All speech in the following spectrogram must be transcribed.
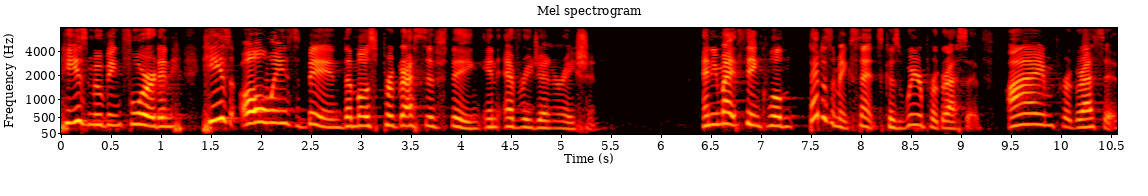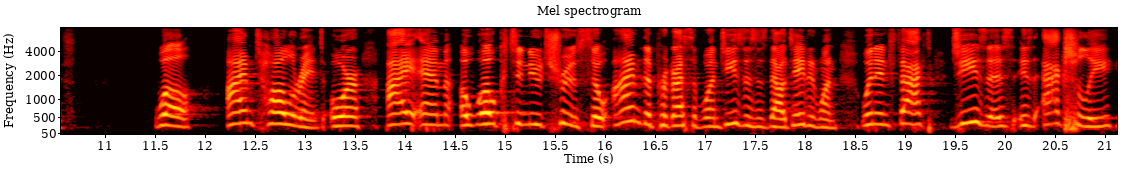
he's moving forward and he's always been the most progressive thing in every generation. And you might think, well, that doesn't make sense because we're progressive. I'm progressive. Well, I'm tolerant or I am awoke to new truths, so I'm the progressive one. Jesus is the outdated one. When in fact, Jesus is actually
